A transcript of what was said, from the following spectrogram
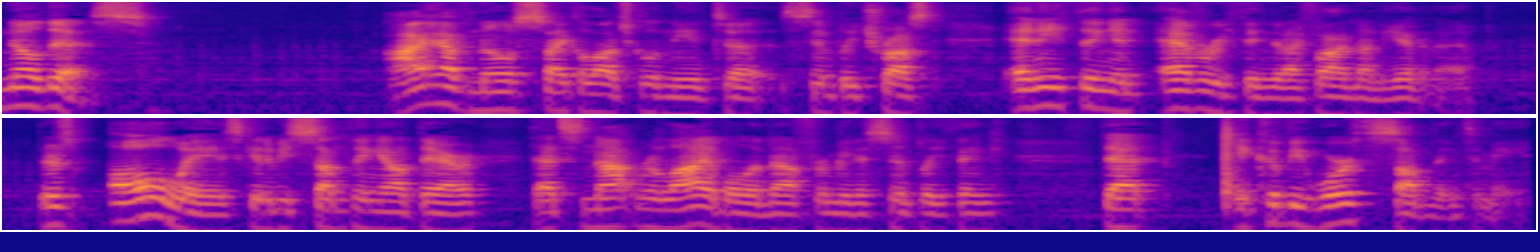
know this. I have no psychological need to simply trust anything and everything that I find on the internet. There's always going to be something out there that's not reliable enough for me to simply think that it could be worth something to me.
